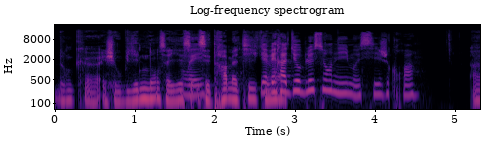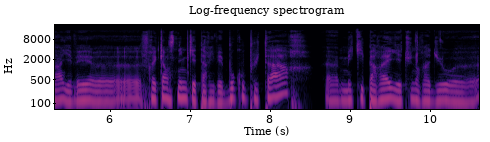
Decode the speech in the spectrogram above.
donc euh, et j'ai oublié le nom, ça y est, Oui. c'est dramatique. Il y avait hein. Radio Bleu sur Nîmes aussi, je crois. Ah, il y avait euh, Fréquence Nîmes qui est arrivé beaucoup plus tard. euh, mais qui pareil est une radio euh,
